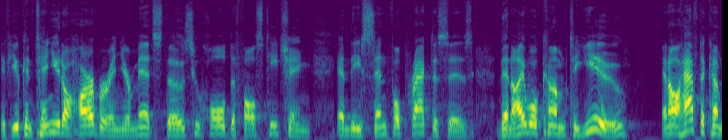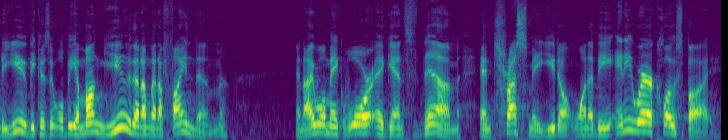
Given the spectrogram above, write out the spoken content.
if you continue to harbor in your midst those who hold to false teaching and these sinful practices, then I will come to you and I'll have to come to you because it will be among you that I'm going to find them. And I will make war against them. And trust me, you don't want to be anywhere close by.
